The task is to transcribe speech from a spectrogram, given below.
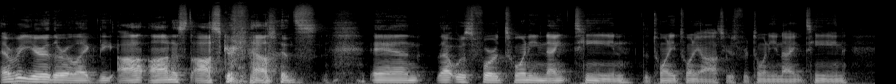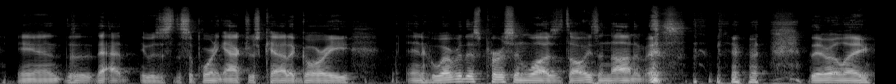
every year there are like the honest Oscar ballots, and that was for 2019, the 2020 Oscars for 2019, and the, that it was the supporting actress category, and whoever this person was, it's always anonymous. they were like,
